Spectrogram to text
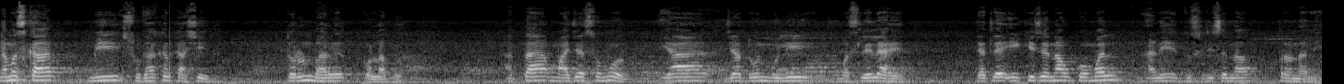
नमस्कार मी सुधाकर काशीद तरुण भारत कोल्हापूर. आता माझ्यासमोर या ज्या दोन मुली बसलेल्या आहेत त्यातल्या एकीचं नाव कोमल आणि दुसरीचं नाव प्रणाली.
